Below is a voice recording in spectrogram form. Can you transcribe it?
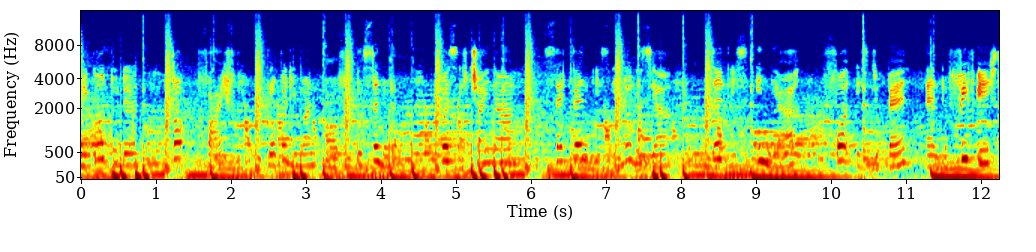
we go to the top 5 global demand of instant noodle. First is China, second is Indonesia, third is India, fourth is Japan and the fifth is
